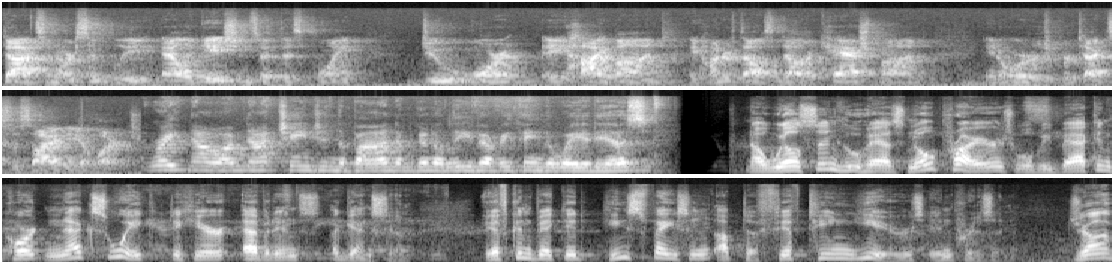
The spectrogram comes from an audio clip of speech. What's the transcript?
Dotson, are simply allegations at this point, do warrant a high bond, a $100,000 cash bond, in order to protect society at large. Right now, I'm not changing the bond. I'm going to leave everything the way it is. Now, Wilson, who has no priors, will be back in court next week to hear evidence against him. If convicted, he's facing up to 15 years in prison. John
